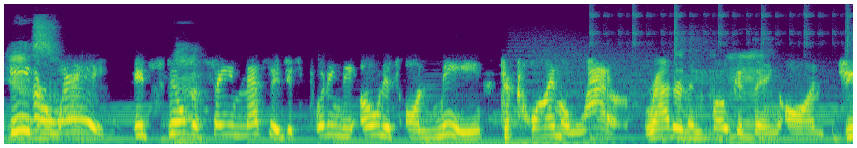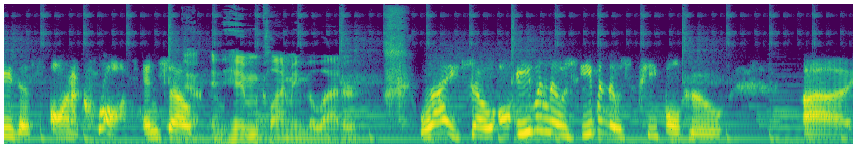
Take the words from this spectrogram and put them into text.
Yes. Either way, it's still Yeah. the same message. It's putting the onus on me to climb a ladder rather than Mhm. focusing on Jesus on a cross. And so. And him climbing the ladder. Right. So uh, even those even those people who uh,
